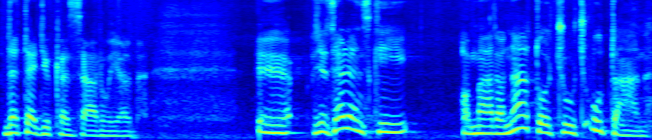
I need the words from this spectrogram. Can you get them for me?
de tegyük ezt zárójelbe. Ugye Zelenszky a már a NATO csúcs után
